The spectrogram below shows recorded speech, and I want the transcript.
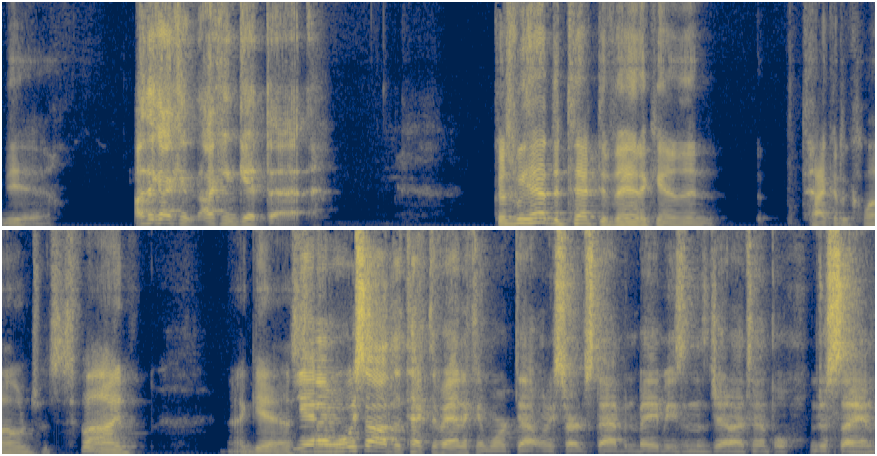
Yeah, I think I can. I can get that. because we had Detective Anakin and then Attack of the Clones, which is fine, I guess. Yeah, well, we saw how Detective Anakin worked out when he started stabbing babies in the Jedi Temple. I'm just saying.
